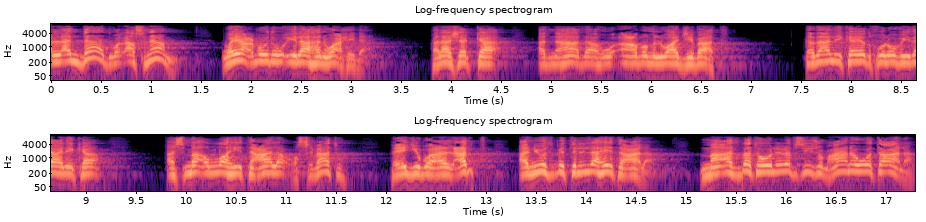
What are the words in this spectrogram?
الأنداد والأصنام. ويعبدوا إلها واحدا. فلا شك أن هذا هو أعظم الواجبات. كذلك يدخل في ذلك أسماء الله تعالى وصفاته. فيجب على العبد أن يثبت لله تعالى ما أثبته لنفسه سبحانه وتعالى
